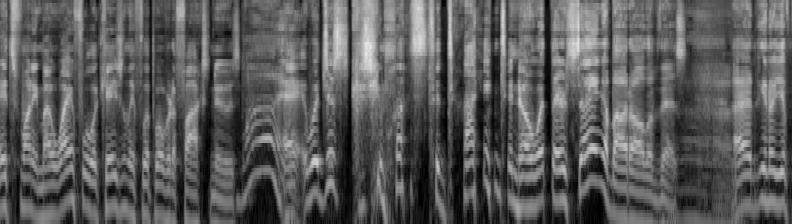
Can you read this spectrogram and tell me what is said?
It's funny. My wife will occasionally flip over to Fox News. Why? Uh, well, just because she wants to dying to know what they're saying about all of this. Uh. and you know, you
